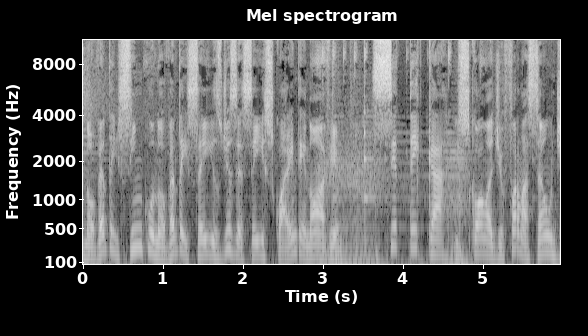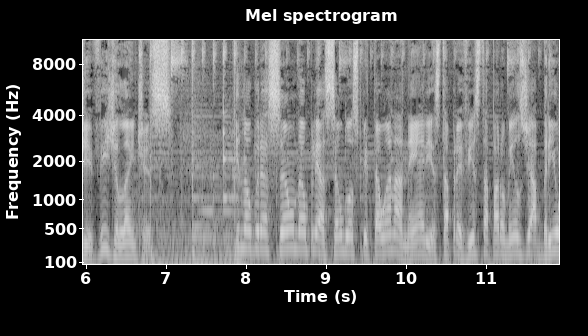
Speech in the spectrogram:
95 96 16 49. CTK, Escola de Formação de Vigilantes. Inauguração da ampliação do Hospital Ana Nery está prevista para o mês de abril.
